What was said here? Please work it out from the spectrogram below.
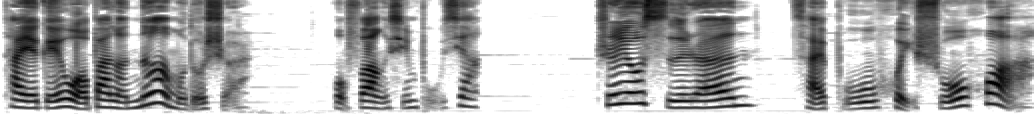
他也给我办了那么多事儿，我放心不下。只有死人才不会说话。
